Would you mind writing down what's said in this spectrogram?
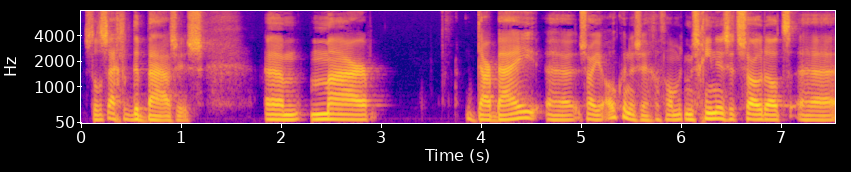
Dus dat is eigenlijk de basis. Um, maar Daarbij uh, zou je ook kunnen zeggen van misschien is het zo dat uh,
